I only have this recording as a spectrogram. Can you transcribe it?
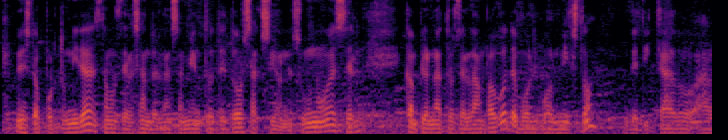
En esta oportunidad estamos realizando el lanzamiento de dos acciones. Uno es el Campeonato Relámpago de Voleibol Mixto, dedicado a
